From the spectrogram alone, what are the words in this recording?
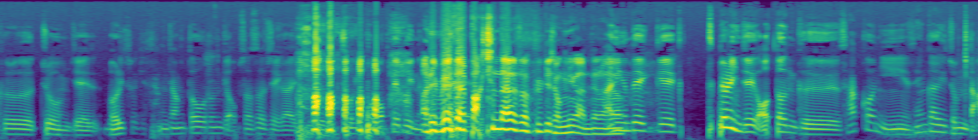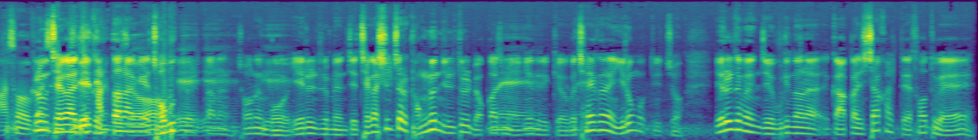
그 좀 이제 머릿속에 당장 떠오르는 게 없어서 제가 지금 저기 버벅대고 있는 아니. 맨날 빡친다 해서 그게 정리가 안 되나요? 아니 근데 이게 특별히 이제 어떤 그 사건이 생각이 좀 나서 그럼 제가 이제 간단하게 거죠. 저부터 예, 일단은 예, 저는 예. 뭐 예를 들면 이제 제가 실제로 겪는 일들 몇 가지만 네. 얘기해 드릴게요. 그 네. 최근에 이런 것도 있죠. 예를 들면 이제 우리나라 그러니까 아까 시작할 때 서두에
